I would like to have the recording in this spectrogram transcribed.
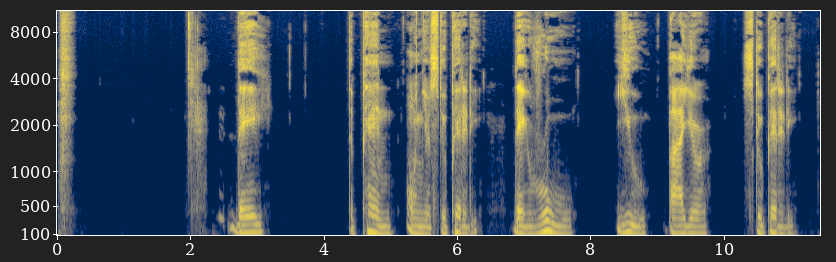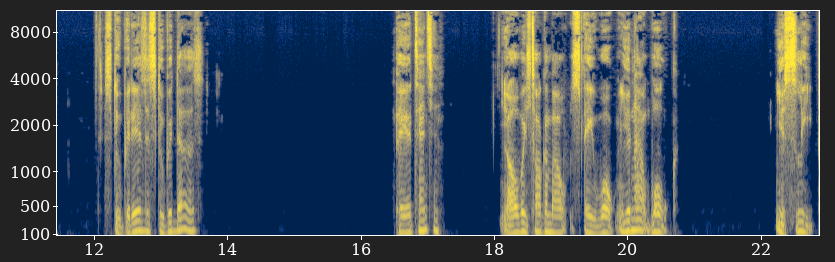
they depend on your stupidity. They rule you by your stupidity. Stupid is as stupid does. Pay attention. You're always talking about stay woke. You're not woke. You sleep.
